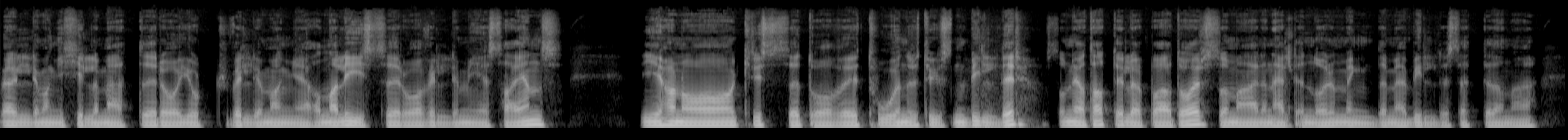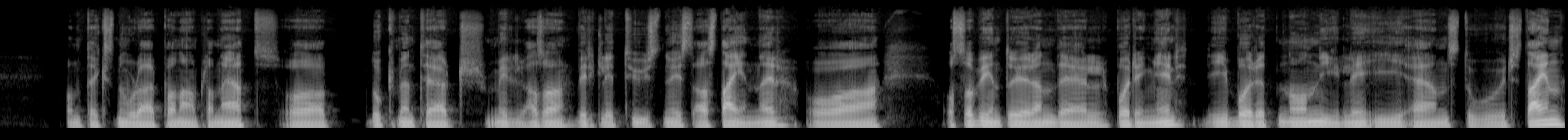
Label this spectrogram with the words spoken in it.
veldig mange kilometer og gjort veldig mange analyser og veldig mye science. De har nå krysset over 200 000 bilder som de har tatt i løpet av et år, som er en helt enorm mengde med bilder sett i denne konteksten hvor du er på en annen planet, og dokumentert altså virkelig tusenvis av steiner, og også begynt å gjøre en del boringer. De boret nå nylig i en stor stein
